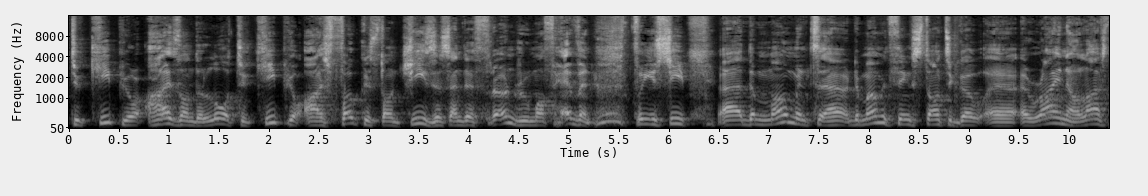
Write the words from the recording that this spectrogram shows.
to keep your eyes on the Lord, to keep your eyes focused on Jesus and the throne room of heaven. For you see, uh, the moment uh, the moment things start to go uh, awry in our lives,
